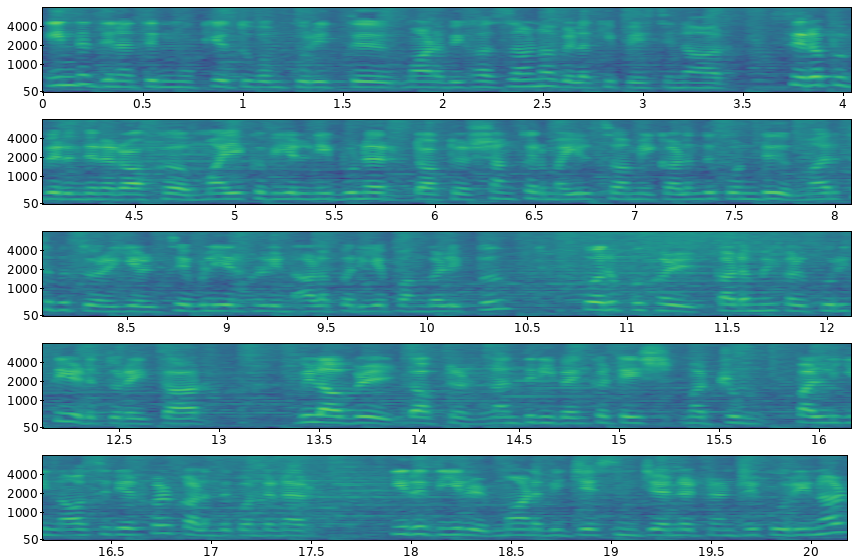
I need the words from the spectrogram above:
இந்த தினத்தின் முக்கியத்துவம் குறித்து மாணவி ஹசானா விளக்கி பேசினார். சிறப்பு விருந்தினராக மயக்கவியல் நிபுணர் டாக்டர் சங்கர் மயில்சாமி கலந்து கொண்டு மருத்துவத்துறையில் செவிலியர்களின் அளப்பரிய பங்களிப்பு பொறுப்புகள் கடமைகள் குறித்து எடுத்துரைத்தார். விழாவில் டாக்டர் நந்தினி வெங்கடேஷ் மற்றும் பள்ளியின் ஆசிரியர்கள் கலந்து கொண்டனர். இறுதியில் மாணவி ஜேசின் ஜெனட் நன்றி கூறினார்.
